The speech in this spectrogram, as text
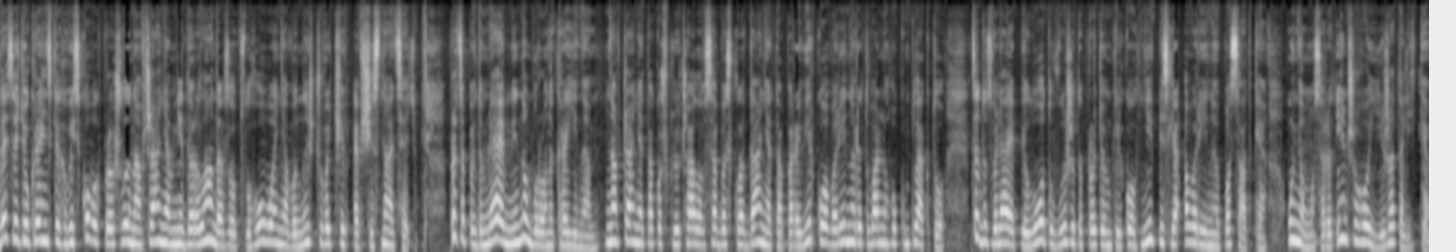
Десять українських військових пройшли навчання в Нідерландах з обслуговування винищувачів F-16. Про це повідомляє Міноборони країни. Навчання також включало в себе складання та перевірку аварійно-рятувального комплекту. Це дозволяє пілоту вижити протягом кількох днів після аварійної посадки. У ньому серед іншого їжа та ліки.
